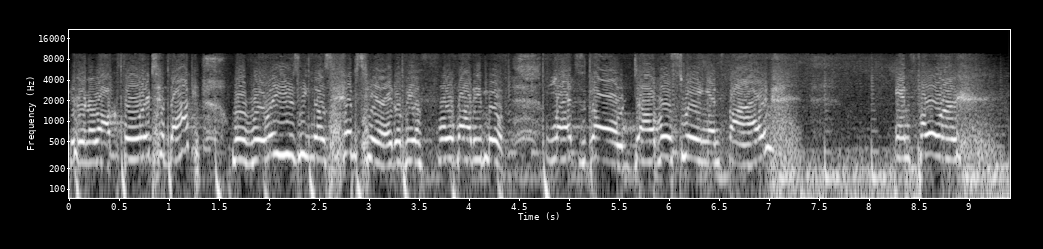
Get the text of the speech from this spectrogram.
You're gonna rock forward to back. We're really using those hips here. It'll be a full body move. Let's go. Double swing in five, in four,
